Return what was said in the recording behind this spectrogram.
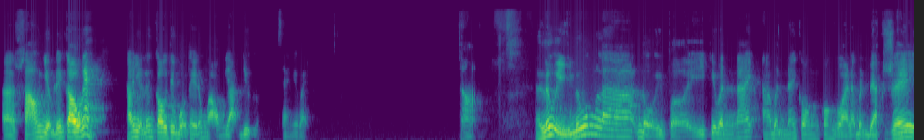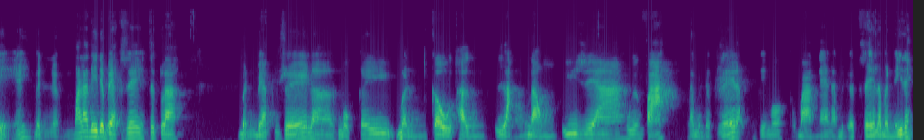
à, sau nhiễm lên cầu nhé. Sao nhiễm lên cầu thì bộ thể trong máu giảm dữ là như vậy. Đó. Lưu ý luôn là đối với cái bệnh này à, bệnh này còn còn gọi là bệnh bẹt rê ấy, bệnh malady de bẹt rê tức là bệnh bẹt rê là một cái bệnh cầu thần lặng đồng urea nguyên phá là mình được rế đó khi mô các bạn nghe là mình được rế là mình đi đấy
